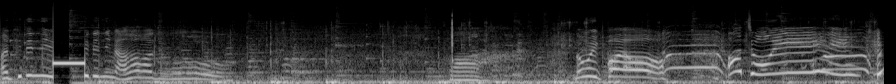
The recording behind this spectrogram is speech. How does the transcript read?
아니 PD님 PD님이 안 와가지고 와 너무 이뻐요. 아 저희.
